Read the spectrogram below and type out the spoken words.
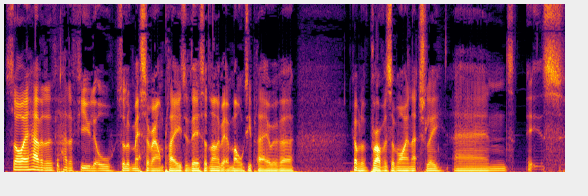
So I have had a few little sort of mess around plays with this. I've done a bit of multiplayer with a couple of brothers of mine actually and it's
